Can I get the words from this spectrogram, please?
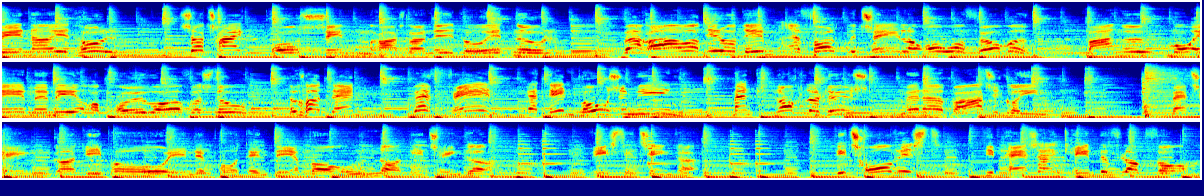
finder et hul Så træk procenten rasler ned på et nul Hvad rager det nu dem, at folk betaler over 40? Mange må af med mere og prøver at forstå Hvordan? Hvad fanden er den pose min? Man knokler løs, men er bare til grin hvad tænker de på inde på den der borg, når de tænker? Hvis de tænker. Det tror vist, de passer en kæmpe flok for,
